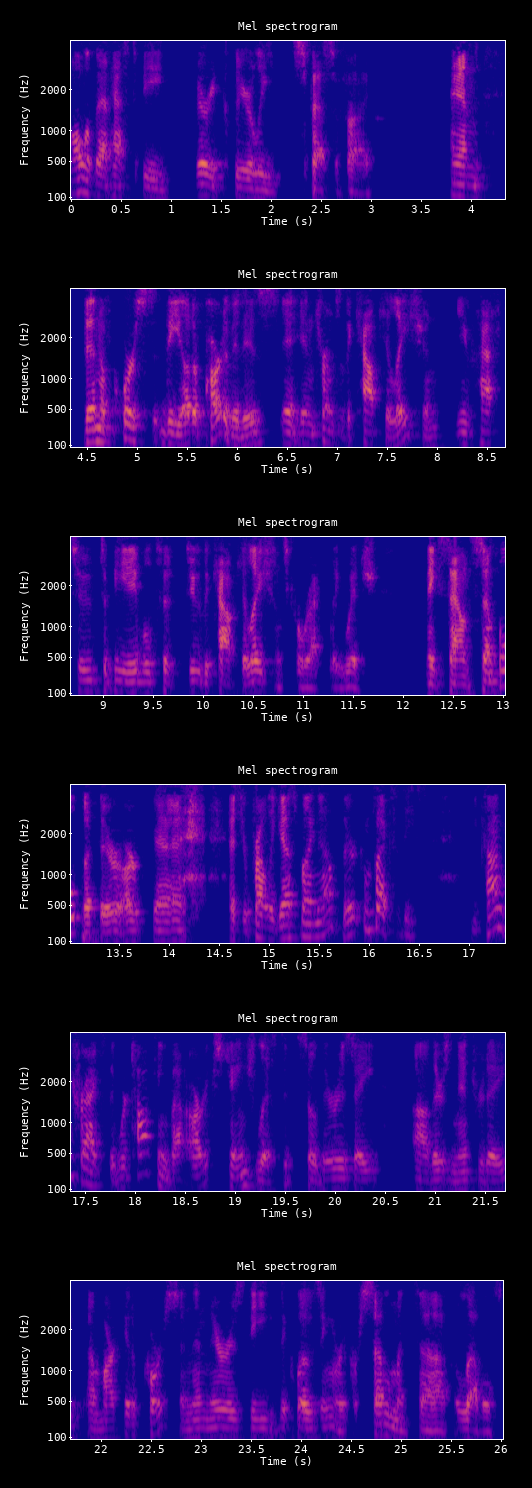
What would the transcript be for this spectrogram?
All of that has to be very clearly specified. And then, of course, the other part of it is in terms of the calculation, you have to, to be able to do the calculations correctly, which may sound simple, but there are, uh, as you probably guessed by now, there are complexities. The contracts that we're talking about are exchange listed, so there is a uh, there's an intraday uh, market, of course, and then there is the the closing or, or settlement uh, levels.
